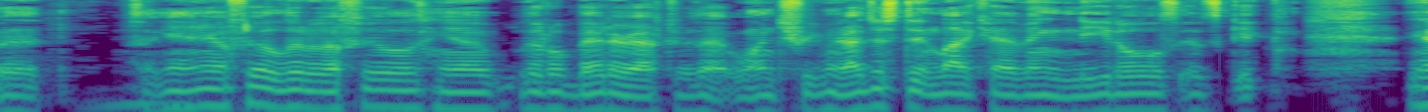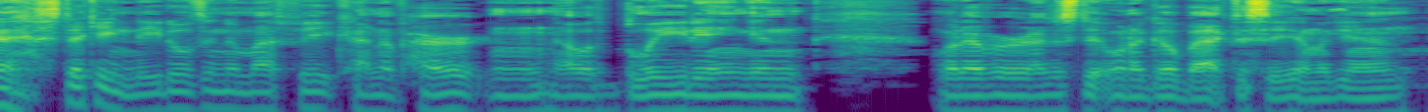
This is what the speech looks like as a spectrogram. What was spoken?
But so yeah, I feel a little, I feel, you know, a little better after that one treatment. I just didn't like having needles. It was, get, yeah, sticking needles into my feet kind of hurt and I was bleeding and whatever. I just didn't want to go back to see him again.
